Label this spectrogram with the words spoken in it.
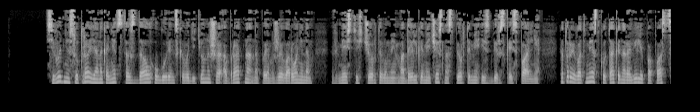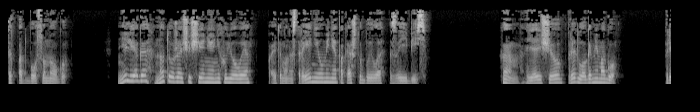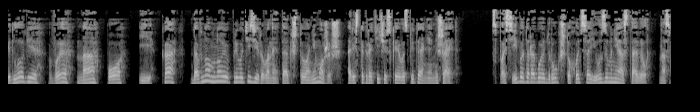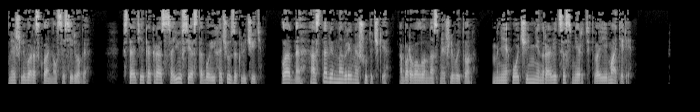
Сегодня с утра я наконец-то сдал у Горинского детеныша обратно на ПМЖ Ворониным вместе с чертовыми модельками, честно спертыми из бирской спальни – которые в отместку так и норовили попасться под боссу ногу. Не лего, но тоже ощущение нехуевое, поэтому настроение у меня пока что было заебись. Хм, я еще предлогами могу. Предлоги «в», «на», «по» и «к» давно мною приватизированы, так что не можешь, аристократическое воспитание мешает. «Спасибо, дорогой друг, что хоть союзы мне оставил», – насмешливо раскланялся Серега. «Кстати, как раз союз я с тобой и хочу заключить. Ладно, оставим на время шуточки», – оборвал он насмешливый тон. «Мне очень не нравится смерть твоей матери».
